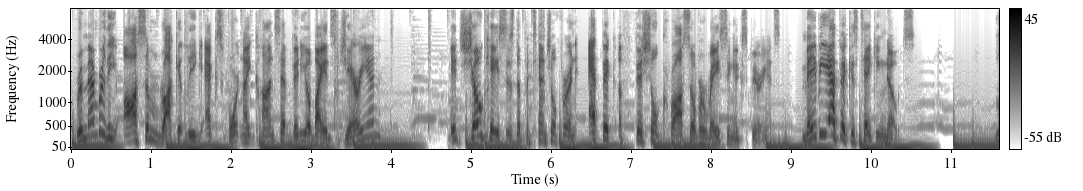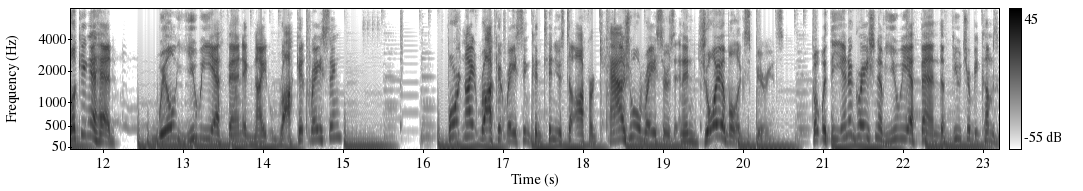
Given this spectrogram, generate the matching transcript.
Remember the awesome Rocket League X Fortnite concept video by It's Jerian? It showcases the potential for an epic official crossover racing experience. Maybe Epic is taking notes. Looking ahead, will UEFN ignite rocket racing? Fortnite Rocket Racing continues to offer casual racers an enjoyable experience, but with the integration of UEFN, the future becomes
